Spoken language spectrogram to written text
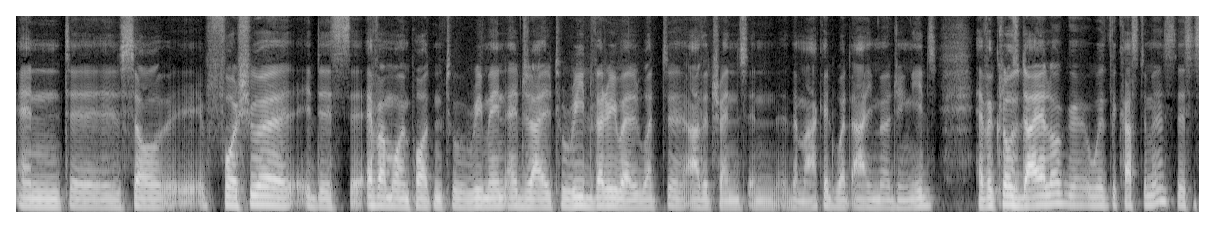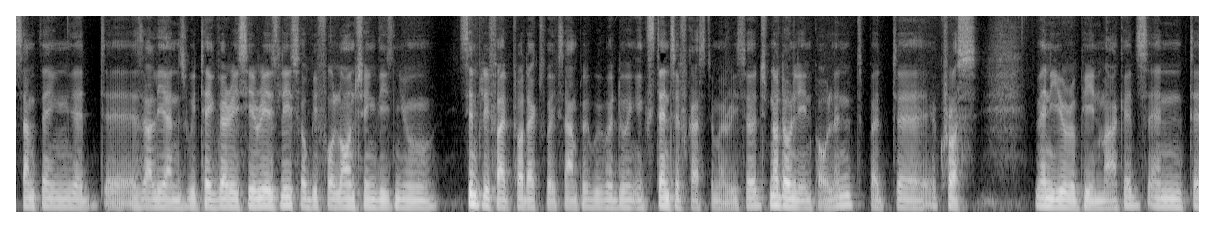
And uh, so, uh, for sure, it is ever more important to remain agile, to read very well what uh, are the trends in the market, what are emerging needs, have a close dialogue uh, with the customers. This is something that, uh, as Allianz, we take very seriously. So, before launching these new simplified products, for example, we were doing extensive customer research, not only in Poland, but uh, across many European markets. And uh,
